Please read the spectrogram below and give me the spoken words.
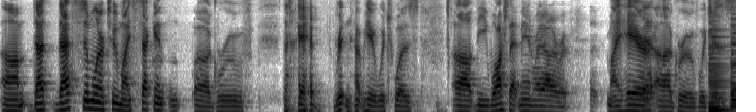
Um, that that's similar to my second uh, groove that I had written up here, which was uh, the "Wash That Man Right Out of My Hair" Yeah. uh, groove, which is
